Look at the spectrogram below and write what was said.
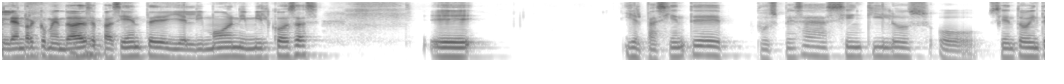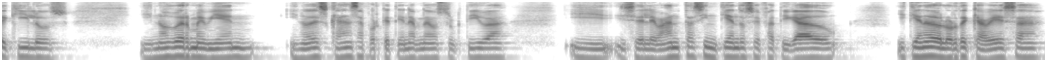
le han recomendado a ese paciente y el limón y mil cosas. Eh, y el paciente pues pesa 100 kilos o 120 kilos y no duerme bien y no descansa porque tiene apnea obstructiva y, se levanta sintiéndose fatigado y tiene dolor de cabeza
